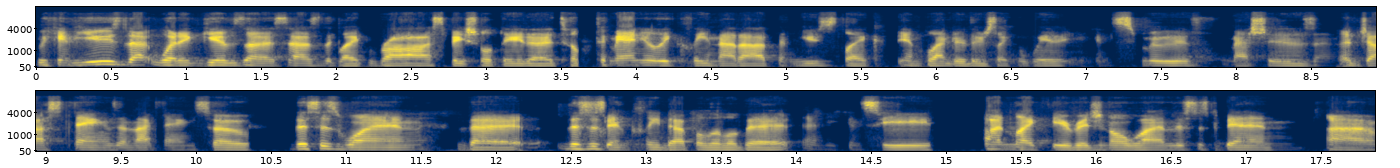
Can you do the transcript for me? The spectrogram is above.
we can use that what it gives us as the like raw spatial data to, to manually clean that up and use like in blender there's like a way that you can smooth meshes and adjust things and that thing. So this is one that this has been cleaned up a little bit and you can see unlike the original one this has been um,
